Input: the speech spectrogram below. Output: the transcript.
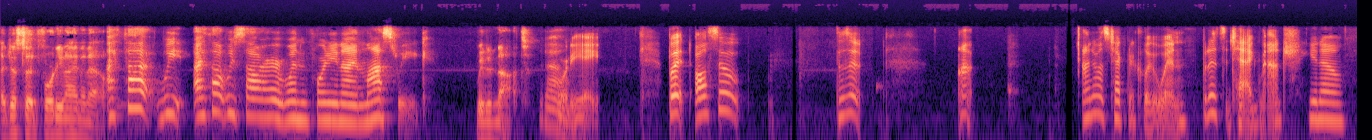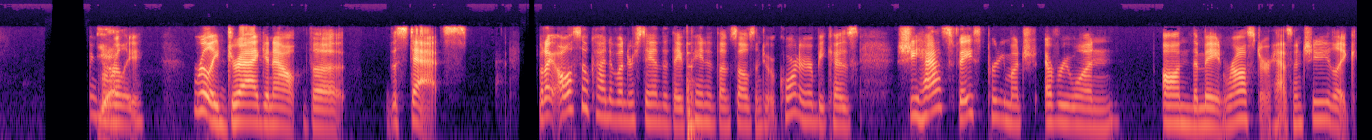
I just said 49 and 0. I thought we I thought we saw her win 49 last week. We did not. No. 48. But also, does it? I, I know it's technically a win, but it's a tag match. You know, I think Yeah. we're really, really dragging out the the stats. But I also kind of understand that they've painted themselves into a corner because she has faced pretty much everyone on the main roster, hasn't she? Like,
